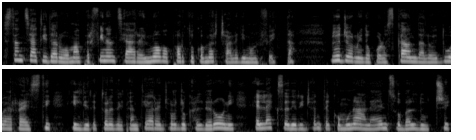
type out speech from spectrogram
stanziati da Roma per finanziare il nuovo porto commerciale di Molfetta. Due giorni dopo lo scandalo e due arresti, il direttore del cantiere Giorgio Calderoni e l'ex dirigente comunale Enzo Balducci,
